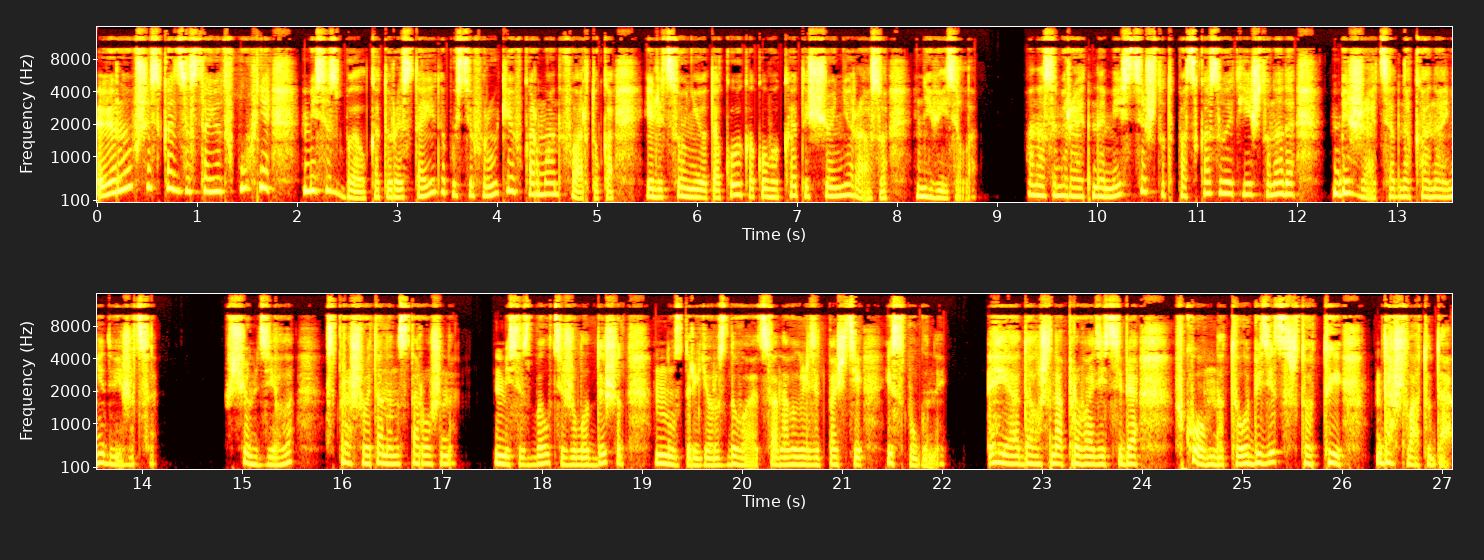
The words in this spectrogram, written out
Вернувшись, Кэт застает в кухне миссис Белл, которая стоит, опустив руки в карман фартука, и лицо у нее такое, какого Кэт еще ни разу не видела. Она замирает на месте, что-то подсказывает ей, что надо бежать, однако она не движется. «В чем дело?» — спрашивает она настороженно. Миссис Белл тяжело дышит, ноздри ее раздуваются, она выглядит почти испуганной. «Я должна проводить себя в комнату, убедиться, что ты дошла туда».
